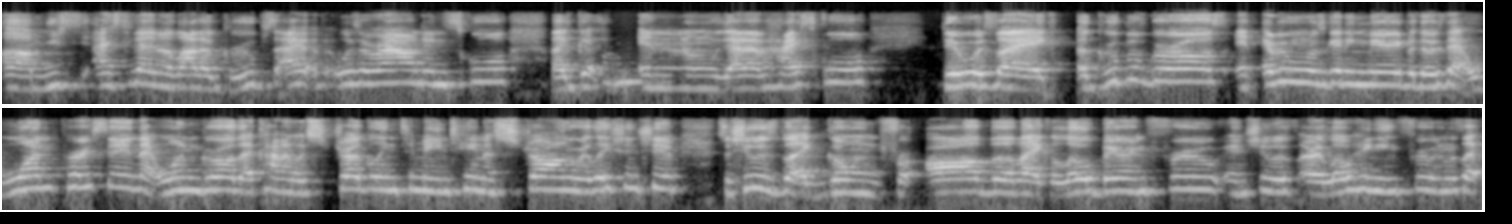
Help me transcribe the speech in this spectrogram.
Um, you see, I see that in a lot of groups I was around in school, like, mm-hmm. and when we got out of high school, there was like a group of girls and everyone was getting married but there was that one person that one girl that kind of was struggling to maintain a strong relationship. So she was like going for all the like low bearing fruit and she was or low hanging fruit and was like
